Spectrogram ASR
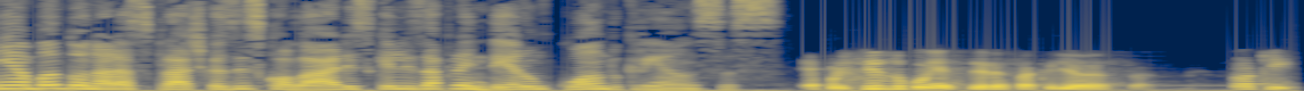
em abandonar as práticas escolares que eles aprenderam quando crianças. É preciso conhecer essa criança só que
